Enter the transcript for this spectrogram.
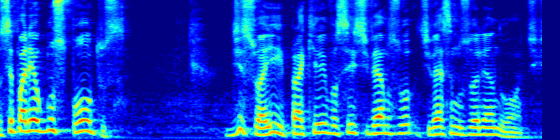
Eu separei alguns pontos disso aí para que eu e você estivéssemos olhando ontem.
